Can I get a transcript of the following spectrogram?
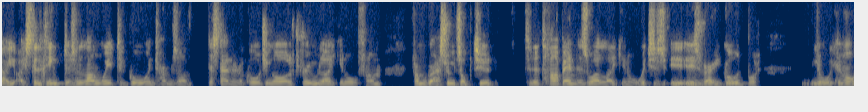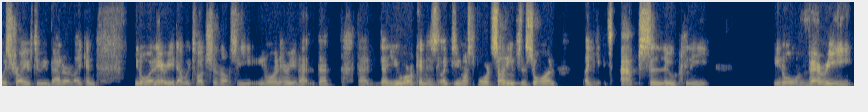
I, I still think there's a long way to go in terms of the standard of coaching all through, like, you know, from from grassroots up to to the top end as well, like, you know, which is is very good, but you know, we can always strive to be better. Like and you know, an area that we touched on, obviously, you know, an area that that that that you work in is like you know sports science and so on. Like it's absolutely, you know, very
